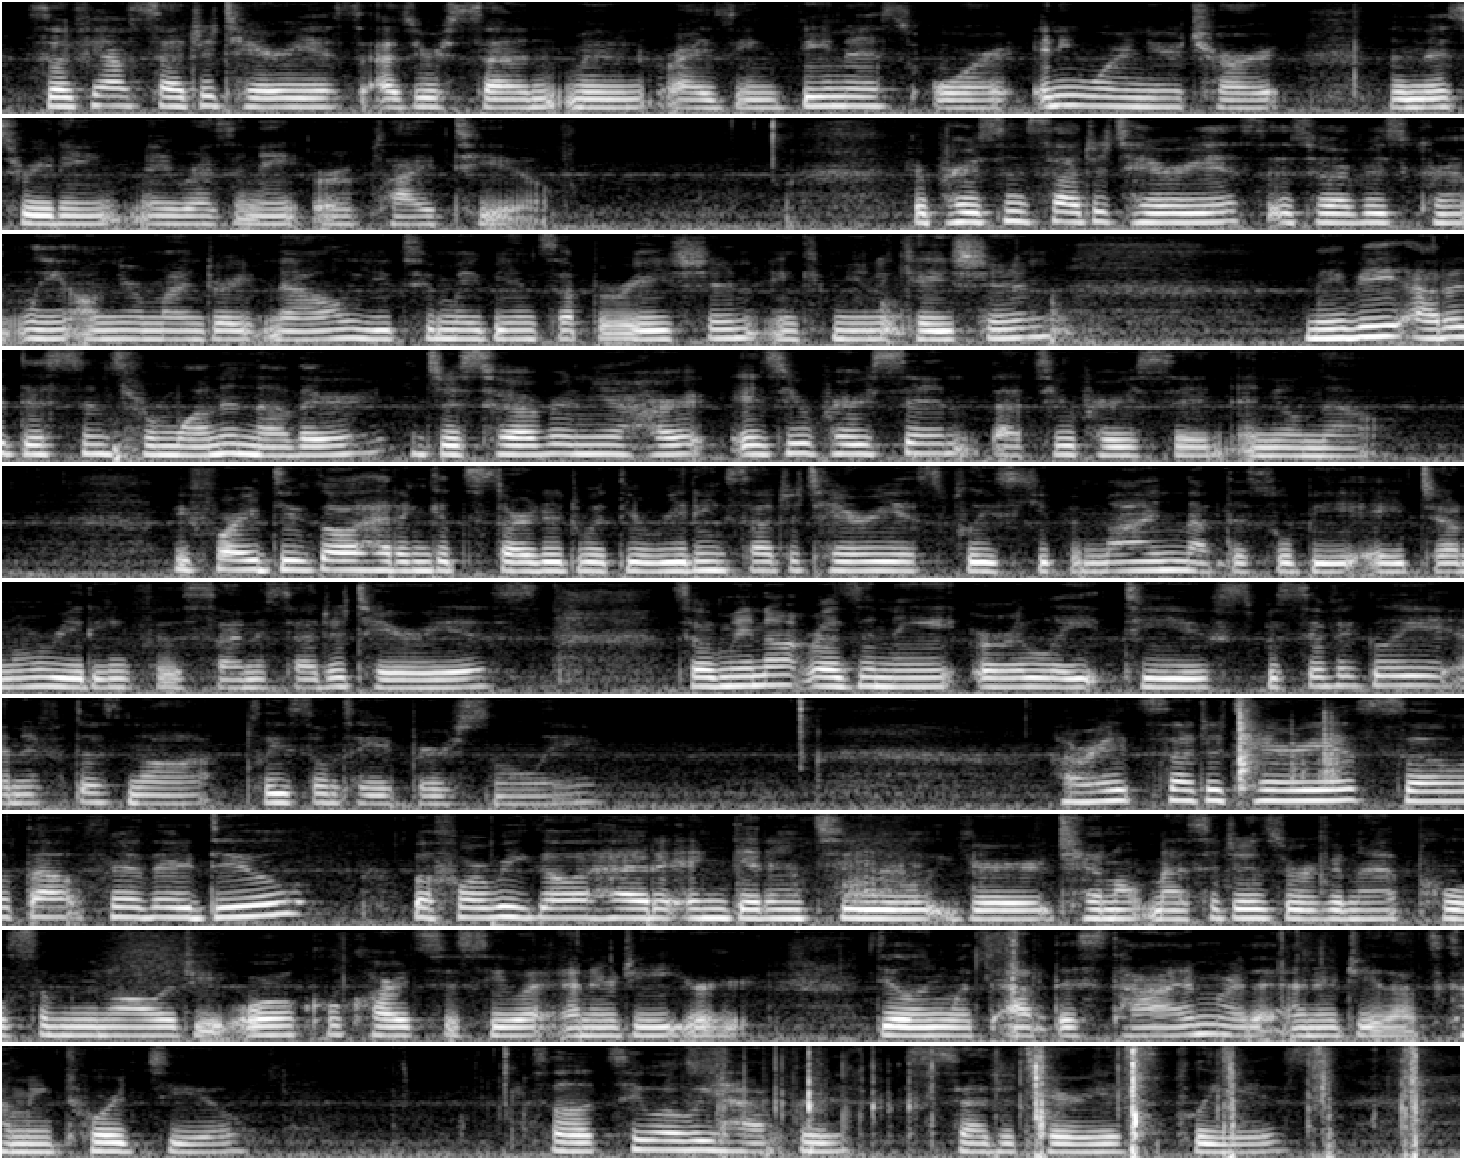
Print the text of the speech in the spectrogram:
So if you have Sagittarius as your sun, moon, rising, Venus, or anywhere in your chart, then this reading may resonate or apply to you. Your person Sagittarius is whoever is currently on your mind right now. You two may be in separation, in communication, maybe at a distance from one another. Just whoever in your heart is your person, that's your person, and you'll know. Before I do go ahead and get started with your reading Sagittarius, please keep in mind that this will be a general reading for the sign of Sagittarius. So it may not resonate or relate to you specifically, and if it does not, please don't take it personally. All right, Sagittarius, so without further ado, before we go ahead and get into your channeled messages, we're going to pull some Moonology Oracle cards to see what energy you're dealing with at this time or the energy that's coming towards you. So let's see what we have for Sagittarius, please.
